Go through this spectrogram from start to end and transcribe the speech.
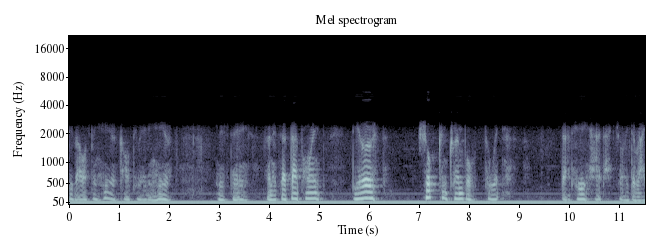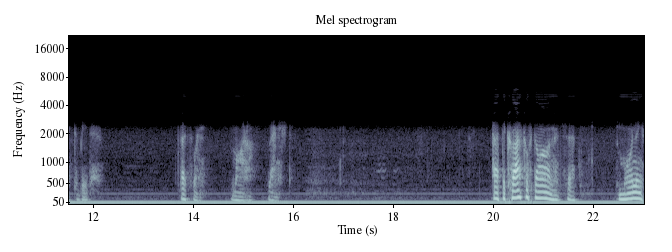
developing here, cultivating here these days. And it's at that point the earth shook and trembled to witness that he had actually the right to be there. That's when Mara vanished. At the crack of dawn, it said, uh, the morning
